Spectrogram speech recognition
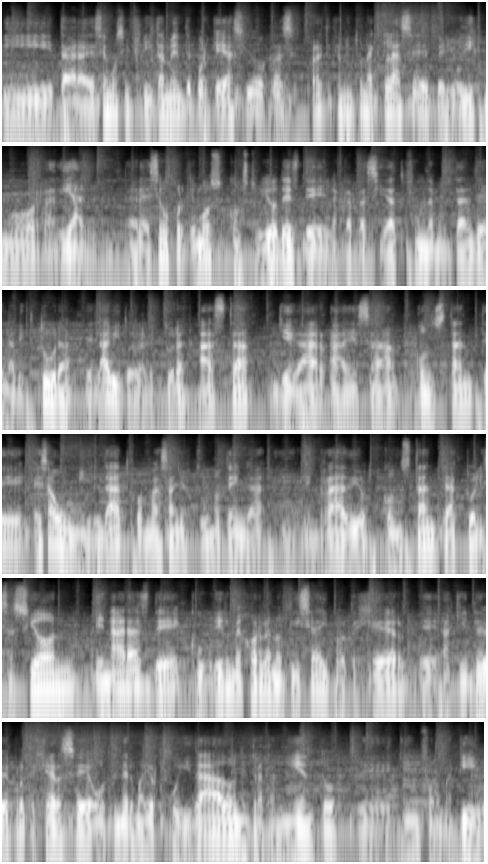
y te agradecemos infinitamente porque ha sido prácticamente una clase de periodismo radial. Te agradecemos porque hemos construido desde la capacidad fundamental de la lectura, del hábito de la lectura, hasta llegar a esa constante, esa humildad, por más años que uno tenga eh, en radio, constante actualización en aras de cubrir mejor la noticia y proteger eh, a quien debe protegerse o tener mayor cuidado en el tratamiento eh, informativo.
